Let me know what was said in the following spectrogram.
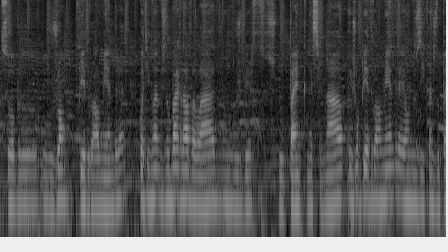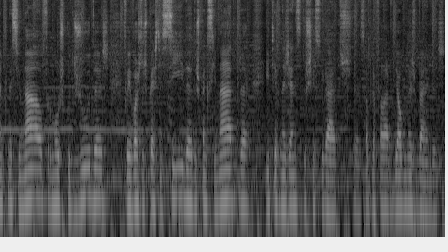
sobre o João Pedro Almendra. Continuamos no bairro de Alvalade, um dos berços do punk nacional. O João Pedro Almendra é um dos ícones do punk nacional, formou o Escudo Judas, foi a voz dos Pesticida, dos Punk Sinatra e teve na gênese dos Censurados, eh, só para falar de algumas bandas.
